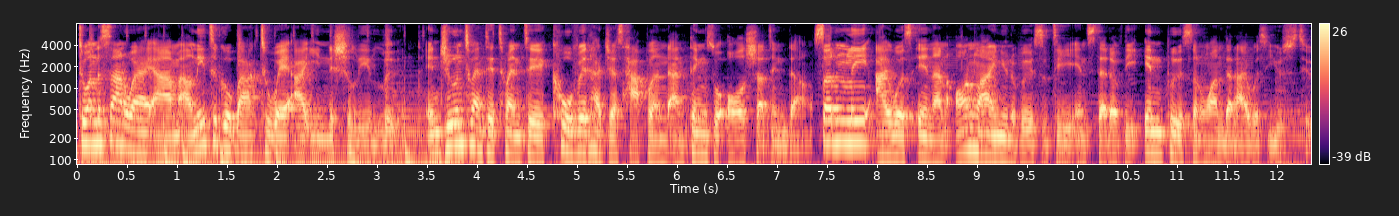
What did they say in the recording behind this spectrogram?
To understand where I am, I'll need to go back to where I initially learned. In June 2020, COVID had just happened and things were all shutting down. Suddenly, I was in an online university instead of the in-person one that I was used to.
